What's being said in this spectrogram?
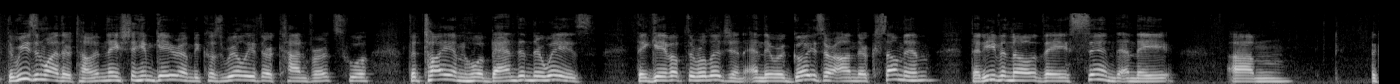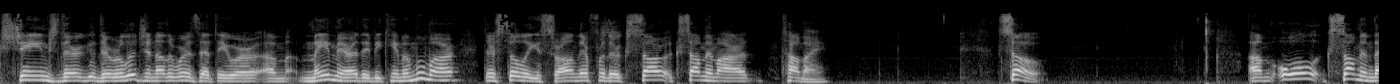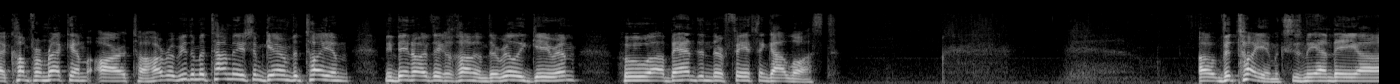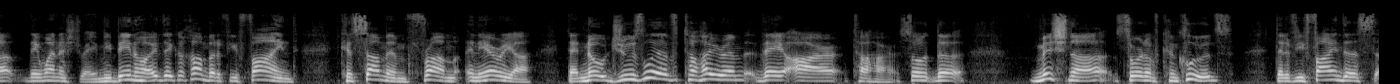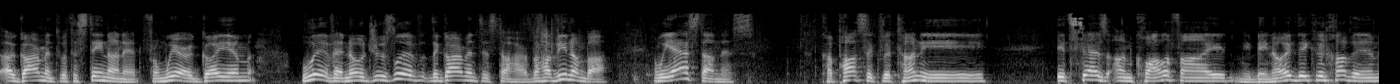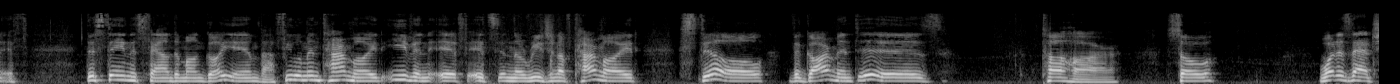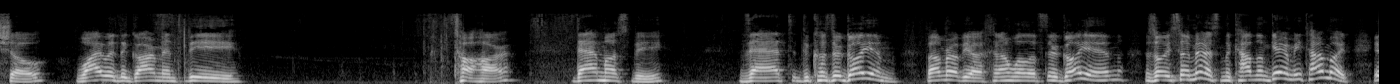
The reason why they're tamim, shehim gerim, because really they're converts who, the tayim who abandoned their ways. They gave up the religion, and they were goizer on their ksamim, that even though they sinned and they um, exchanged their their religion, in other words, that they were um, meimer, they became a mumar, they're still a Yisrael, and therefore their ksamim are tamai. So, um, all ksamim that come from Rekem are tahar. They're really gerim who abandoned their faith and got lost. Uh, Vitoyim, excuse me, and they uh, they went astray. But if you find kasamim from an area that no Jews live, tahirim, they are tahar. So the Mishnah sort of concludes that if you find a, a garment with a stain on it from where goyim live and no Jews live, the garment is tahar. And we asked on this. Kapasik v'tani. It says unqualified. If this stain is found among goyim, v'afilim in tarmoid, even if it's in the region of tarmoid, still the garment is tahar. So, what does that show? Why would the garment be tahar? That must be that because they're goyim. Well, if they're goyim, if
